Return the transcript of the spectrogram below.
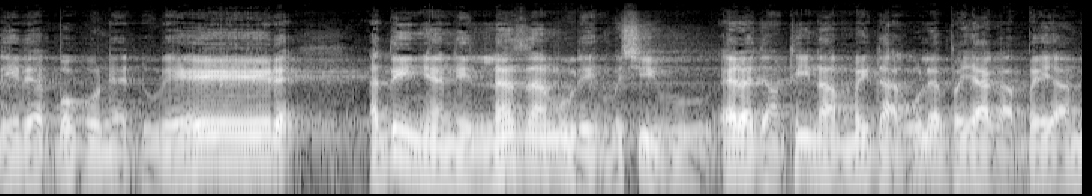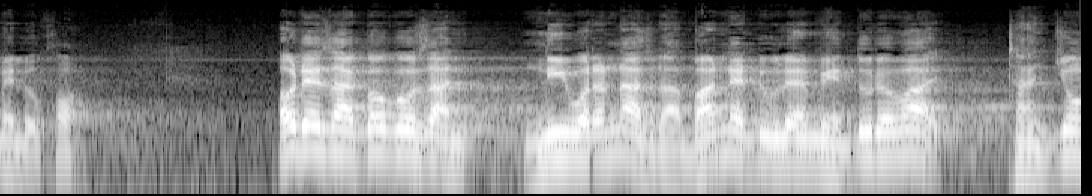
နေတဲ့ပုဂ္ဂိုလ်နဲ့တူတယ်တဲ့အသိဉာဏ်นี่လန်းဆန်းမှုတွေမရှိဘူးအဲ့ဒါကြောင့်ဌိနာမိတ်တာကိုလည်းဘုရားကပယ်ရမယ်လို့ခေါ်ဩဒေဇကောကုဇနိဝရဏဆိုတာဘာနဲ့တူလဲမေးသူတော်ဘာထံကြုံ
